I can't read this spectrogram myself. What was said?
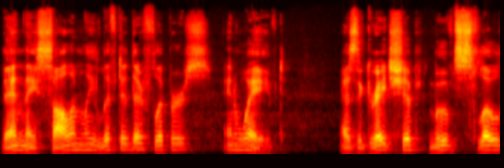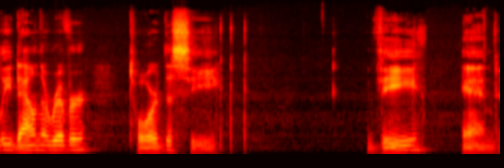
Then they solemnly lifted their flippers and waved as the great ship moved slowly down the river toward the sea. The end.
